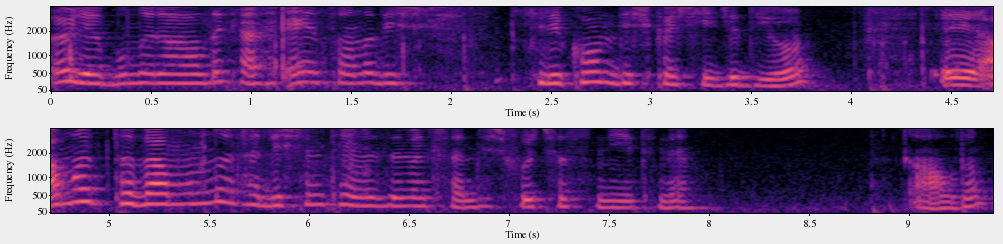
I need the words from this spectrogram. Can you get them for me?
Öyle bunları aldık. Ha, en sonunda diş silikon diş kaşıyıcı diyor. E, ama tabii ben bunu dişini temizlemek için diş fırçası niyetine aldım.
